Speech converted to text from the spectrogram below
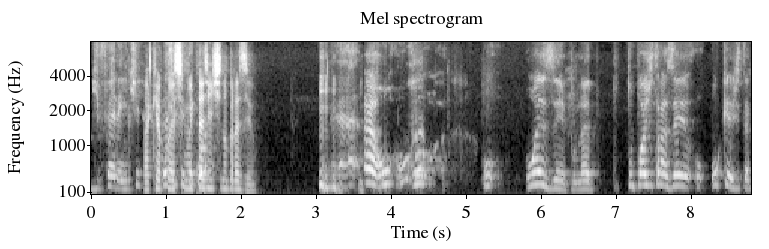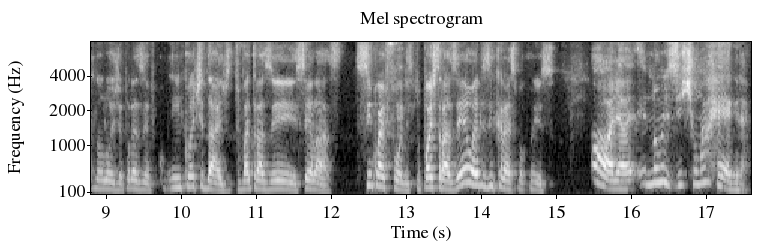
diferentes. Só que eu Você conheço que muita gente no Brasil. É, um, um, um, um exemplo, né? Tu pode trazer o, o que de tecnologia, por exemplo, em quantidade. Tu vai trazer, sei lá, cinco iPhones. Tu pode trazer ou eles encrespam com isso? Olha, não existe uma regra,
